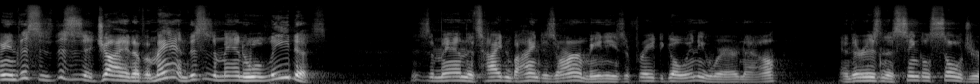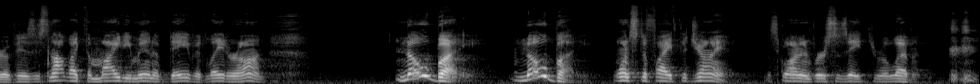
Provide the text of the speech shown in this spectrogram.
I mean, this is, this is a giant of a man. This is a man who will lead us. This is a man that's hiding behind his army and he's afraid to go anywhere now. And there isn't a single soldier of his. It's not like the mighty men of David later on. Nobody, nobody wants to fight the giant. Let's go on in verses 8 through 11.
